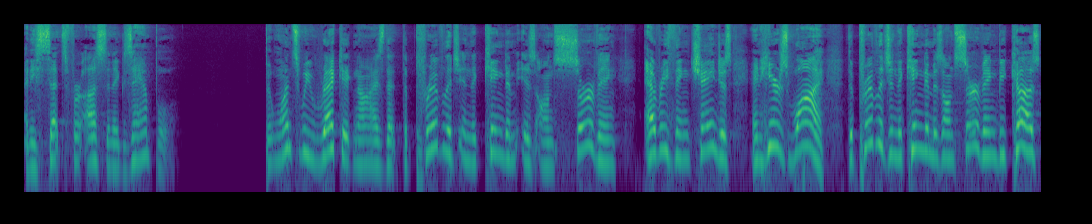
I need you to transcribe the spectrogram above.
And he sets for us an example but once we recognize that the privilege in the kingdom is on serving, everything changes. And here's why the privilege in the kingdom is on serving because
